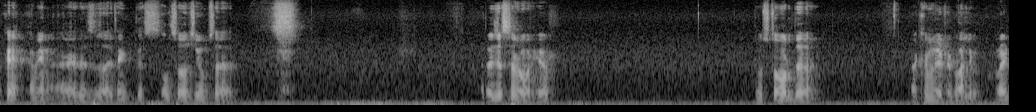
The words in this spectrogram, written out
Okay, I mean uh, this is I think this also assumes a register over here to store the accumulated value, right.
